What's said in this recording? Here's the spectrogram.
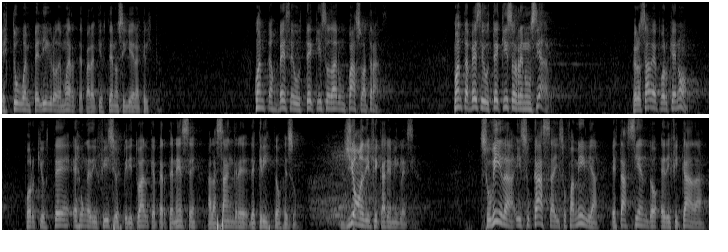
estuvo en peligro de muerte para que usted no siguiera a Cristo? ¿Cuántas veces usted quiso dar un paso atrás? ¿Cuántas veces usted quiso renunciar? Pero ¿sabe por qué no? porque usted es un edificio espiritual que pertenece a la sangre de Cristo Jesús. Yo edificaré mi iglesia. Su vida y su casa y su familia está siendo edificada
